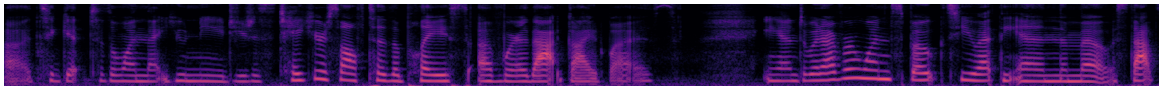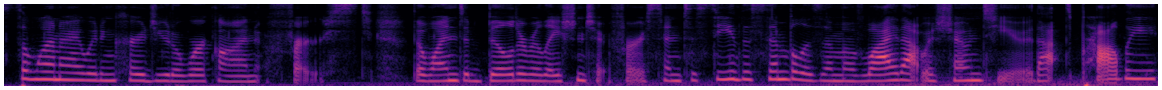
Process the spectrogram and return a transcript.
uh, to get to the one that you need. You just take yourself to the place of where that guide was. And whatever one spoke to you at the end the most, that's the one I would encourage you to work on first. The one to build a relationship first and to see the symbolism of why that was shown to you. That's probably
